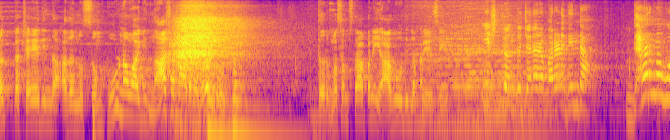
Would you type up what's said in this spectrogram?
ರಕ್ತ ಕ್ಷಯದಿಂದ ಅದನ್ನು ಸಂಪೂರ್ಣವಾಗಿ ನಾಶ ಮಾಡದ ಹೊರತು ಧರ್ಮ ಸಂಸ್ಥಾಪನೆ ಆಗುವುದಿಲ್ಲ ಪ್ರೇಯಸಿ. ಇಷ್ಟೊಂದು ಜನರ ಮರಣದಿಂದ ಧರ್ಮವು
